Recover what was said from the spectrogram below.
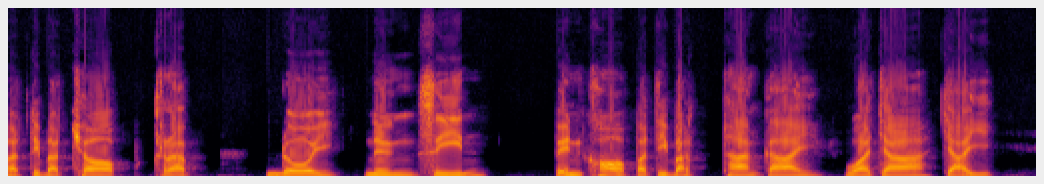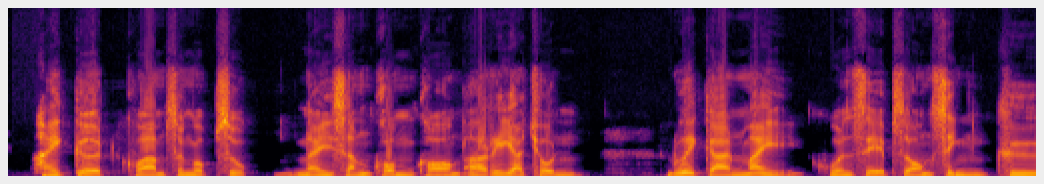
ปฏิบัติชอบครับ โดยหนึ่งศีล เป็นข้อปฏิบัติทางกาย วาจาใจ ให้เกิดความสงบสุขในสังคมของอริยชน ด้วยการไม่ควรเสพสองสิ่งคือ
